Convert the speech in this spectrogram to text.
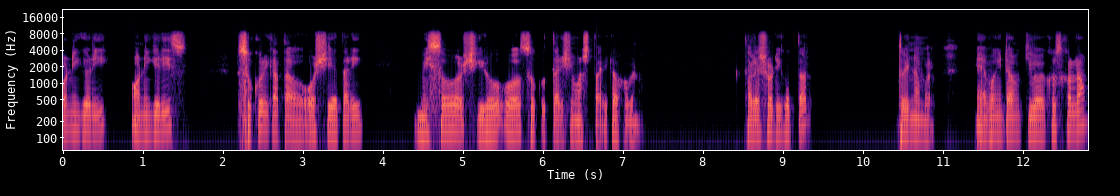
অনিগরি অনিগরি সুকুরি কাতা ও শিয়েতারি মিসো শিরো ও সুকুত্তারি সীমাস্তা এটা হবে না। তাহলে সঠিক উত্তর দুই নম্বর। এবং এটা আমি কীভাবে খোঁজ করলাম?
